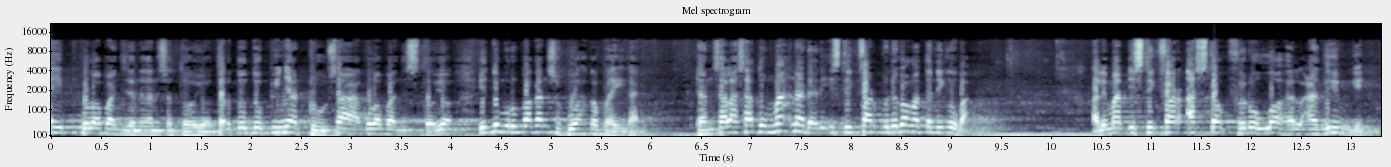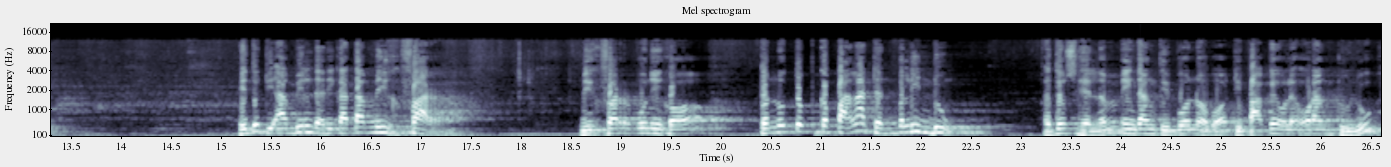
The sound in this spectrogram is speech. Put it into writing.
aib kula panjenengan sedaya, tertutupinya dosa kula panjenengan sedaya itu merupakan sebuah kebaikan. Dan salah satu makna dari istighfar punika ngoten niku, Pak. Kalimat istighfar astagfirullahaladzim gitu. Itu diambil dari kata mighfar. Mighfar punika penutup kepala dan pelindung. Terus helm ingkang dipun dipakai oleh orang dulu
